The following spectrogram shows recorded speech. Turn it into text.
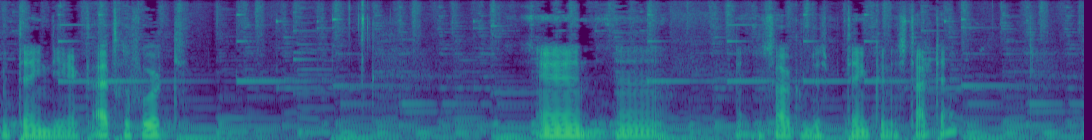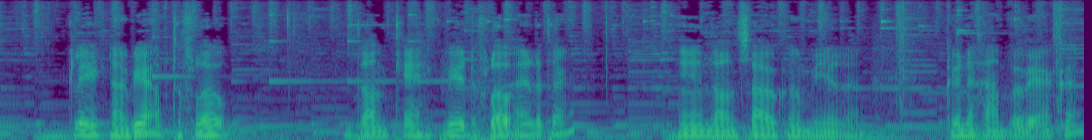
meteen direct uitgevoerd. En dan zou ik hem dus meteen kunnen starten. Klik ik nou weer op de flow, dan krijg ik weer de flow editor. En dan zou ik hem weer kunnen gaan bewerken.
